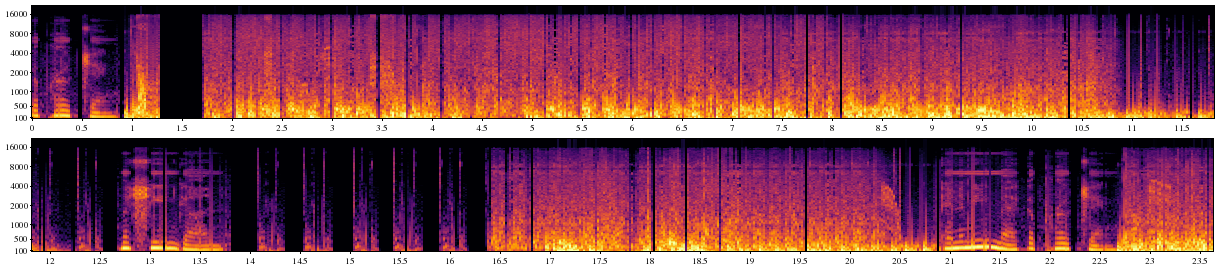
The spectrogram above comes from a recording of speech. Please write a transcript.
approaching. Machine gun. Enemy mech approaching.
